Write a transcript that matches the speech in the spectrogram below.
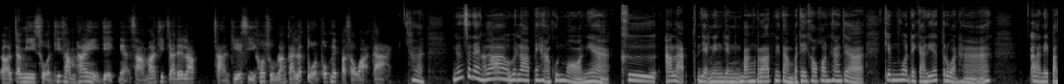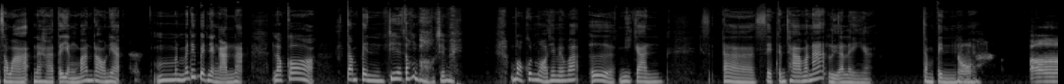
เอ่อจะมีส่วนที่ทำให้เด็กเนี่ยสามารถที่จะได้รับสาร THC เข้าสู่ร่างกายและตรวจพบในปัสสาวะได้ ค่ะ งั้นแสดงว่าเวลาไปหาคุณหมอเนี่ย คือเอาล่ะอย่างอย่างอย่างบางรัฐในต่างประเทศเขาค่อนข้างจะเข้มงวดในการที่จะตรวจหาเอ่อในปัสสาวะนะคะ แต่อย่างบ้านเราเนี่ยมันไม่ได้เป็นอย่างนั้นน่ะแล้วก็จำเป็นที่จะต้องบอกใช่ไหม บอกคุณหมอใช่ไหมว่า เออ มีการอ่าเสพกัญชามานะหรืออะไรเงี้ยจำเป็นใช่ไหมเนาะเอ่อ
